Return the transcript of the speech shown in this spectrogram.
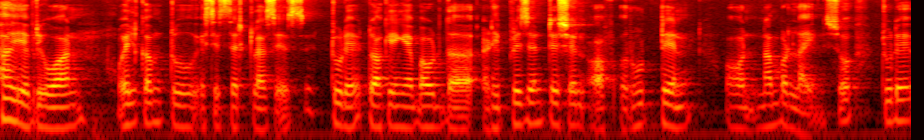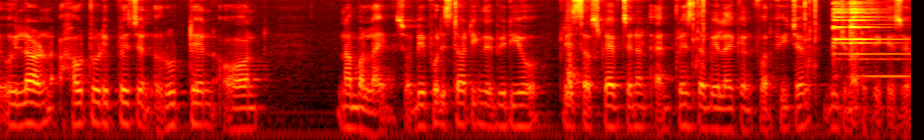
Hi everyone, welcome to SH Sir classes. Today talking about the representation of root 10 on number line. So today we learn how to represent root 10 on number line. So before starting the video, please subscribe channel and press the bell icon for future video notification.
